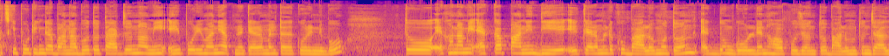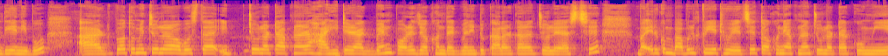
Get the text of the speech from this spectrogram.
আজকে পুটিংটা বানাবো, তো তার জন্য আমি এই পরিমাণে আপনার ক্যারামেলটা করে নিব। তো এখন আমি এক কাপ পানি দিয়ে এই ক্যারামেলটা খুব ভালো মতন, একদম গোল্ডেন হওয়া পর্যন্ত ভালো মতন জাল দিয়ে নিব। আর প্রথমে চুলার অবস্থা চুলাটা আপনারা হাই হিটে রাখবেন, পরে যখন দেখবেন একটু কালার কালার চলে আসছে বা এরকম বাবল ক্রিয়েট হয়েছে, তখনই আপনারা চুলাটা কমিয়ে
